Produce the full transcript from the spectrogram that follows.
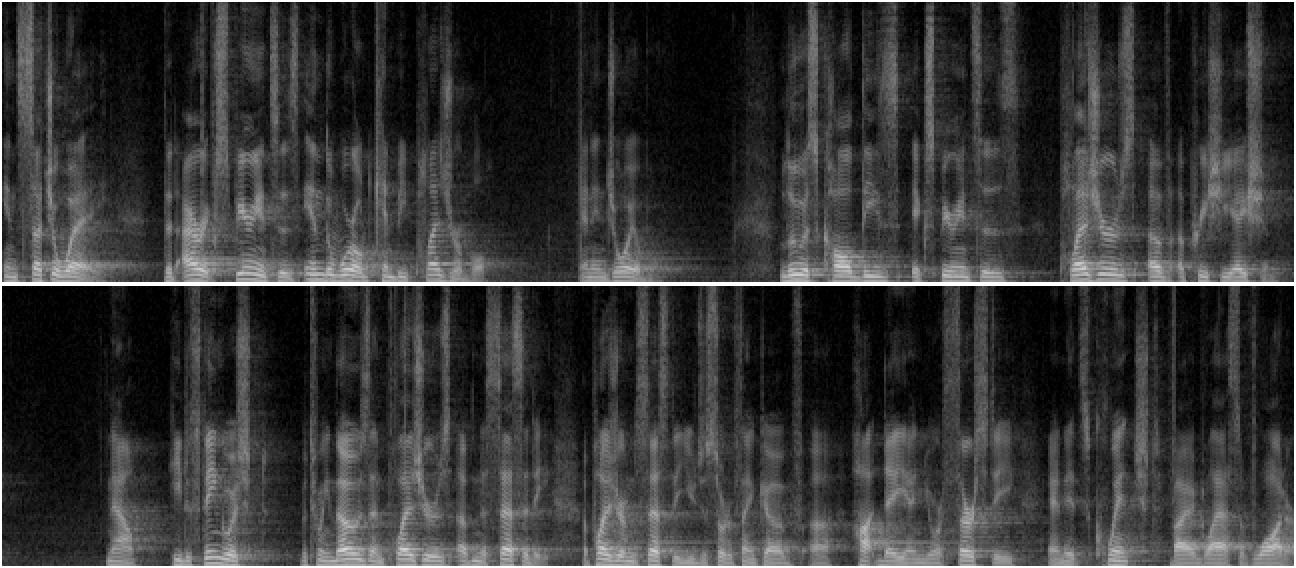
in such a way that our experiences in the world can be pleasurable and enjoyable. Lewis called these experiences pleasures of appreciation. Now, he distinguished between those and pleasures of necessity. A pleasure of necessity, you just sort of think of a hot day and you're thirsty and it's quenched by a glass of water.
